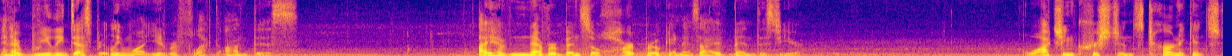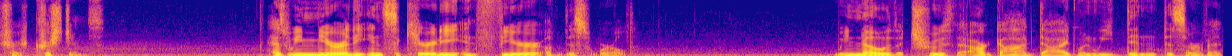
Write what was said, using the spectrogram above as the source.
And I really desperately want you to reflect on this. I have never been so heartbroken as I have been this year. Watching Christians turn against tr- Christians as we mirror the insecurity and fear of this world we know the truth that our God died when we didn't deserve it.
